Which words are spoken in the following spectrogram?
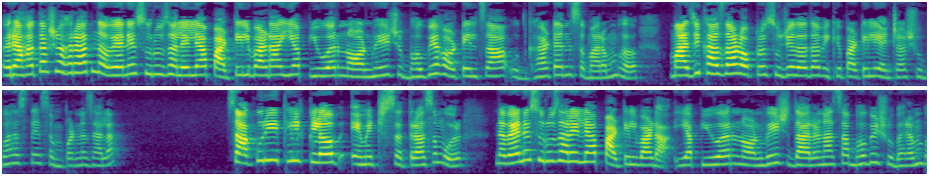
राहता शहरात नव्याने सुरू झालेल्या पाटीलवाडा या प्युअर नॉनव्हेज भव्य हॉटेलचा उद्घाटन समारंभ माजी खासदार डॉक्टर सुजयदादा विखे पाटील यांच्या शुभहस्ते संपन्न झाला. साकुरी येथील क्लब एम एच सतरासमोर नव्याने सुरू झालेल्या पाटीलवाडा या प्युअर नॉनव्हेज दालनाचा भव्य शुभारंभ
